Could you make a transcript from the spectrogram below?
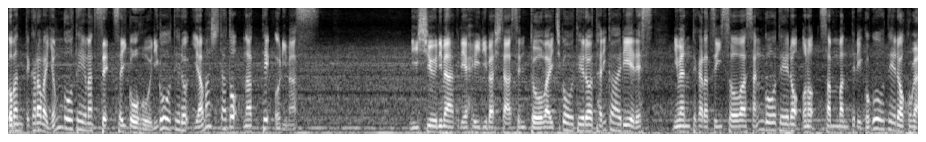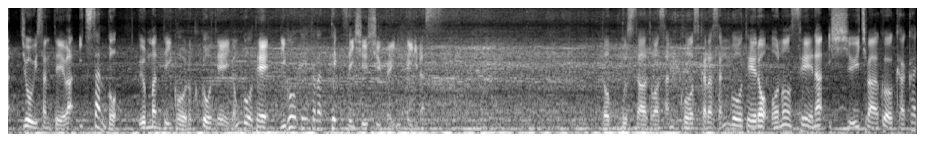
5番手からは4号艇松瀬最高峰2号艇の山下となっております。2周2マークに入りました先頭は1号艇の谷川理恵です。2番手から追走は3号艇の小野3番手に5号艇の古賀上位3艇は135 4番手以降6号艇4号艇2号艇となって最終周回に入ります。トップスタートは3コースから3号艇の小野聖奈1周1マークを果敢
